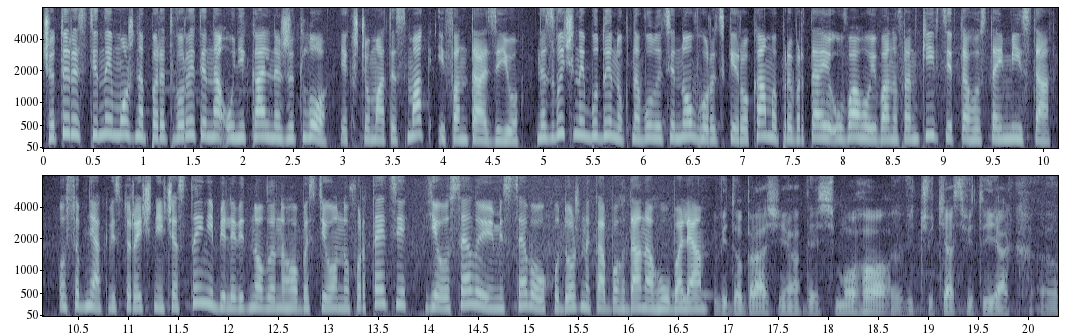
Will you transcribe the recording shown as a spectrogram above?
Чотири стіни можна перетворити на унікальне житло, якщо мати смак і фантазію. Незвичний будинок на вулиці Новгородській роками привертає увагу івано-франківців та гостей міста. Особняк в історичній частині біля відновленого бастіону фортеці є оселею місцевого художника Богдана Губаля. відображення десь мого е, відчуття світу як е,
